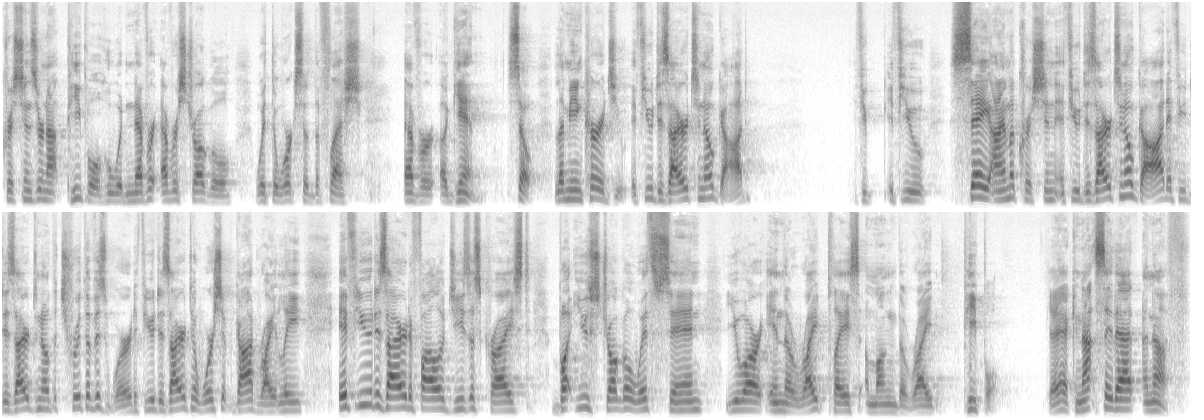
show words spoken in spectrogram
Christians are not people who would never ever struggle with the works of the flesh ever again. So let me encourage you if you desire to know God, if you, if you say, I'm a Christian, if you desire to know God, if you desire to know the truth of His Word, if you desire to worship God rightly, if you desire to follow Jesus Christ, but you struggle with sin, you are in the right place among the right people. Okay, I cannot say that enough.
